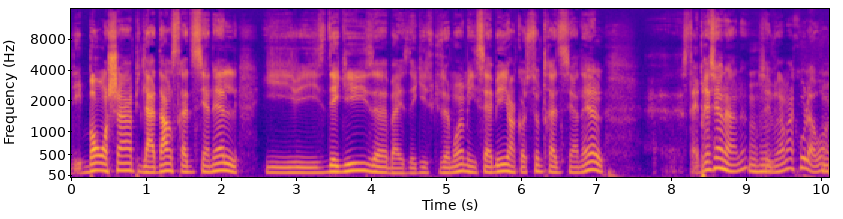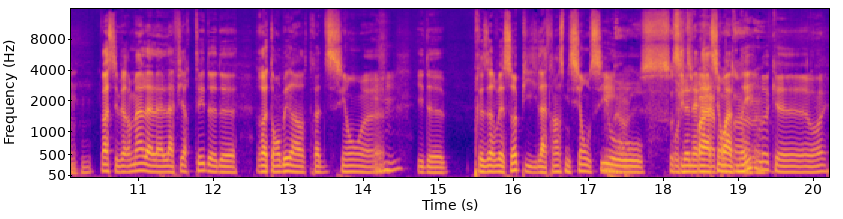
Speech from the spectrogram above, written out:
des bons chants, puis de la danse traditionnelle. Ils, ils se déguisent, euh, ben, ils se déguisent, excusez-moi, mais ils s'habillent en costume traditionnel. Euh, C'est impressionnant. Mhm. C'est vraiment cool à voir. Mhm. Ah, c'est vraiment la, la- la fierté de, de retomber dans leur tradition euh, et de préserver ça, puis la transmission aussi aux, Ça, générations à venir. là. Là, que, ouais.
